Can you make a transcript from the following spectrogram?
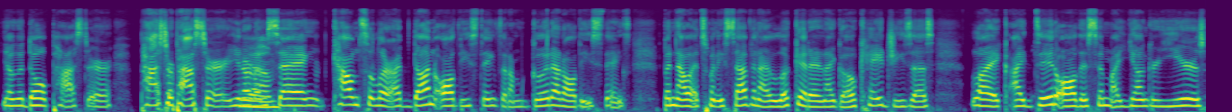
young adult pastor, pastor, pastor, you know what I'm saying? Counselor. I've done all these things and I'm good at all these things. But now at 27, I look at it and I go, okay, Jesus, like, I did all this in my younger years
